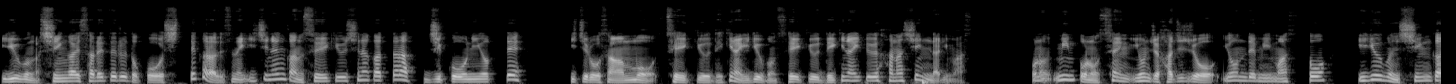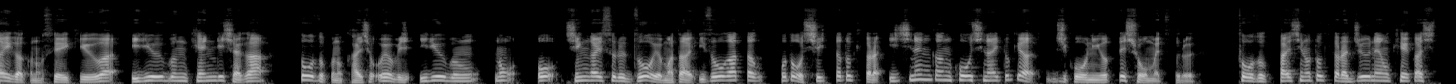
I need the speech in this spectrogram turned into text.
遺留分が侵害されてるとこう知ってからですね、1年間請求しなかったら時効によって、一郎さんはもう請求できない、遺留分請求できないという話になります。この民法の1048条を読んでみますと、遺留分侵害額の請求は、遺留分権利者が相続の開始及び遺留分のを侵害する贈与または遺贈があったことを知った時から1年間行使しない時は時効によって消滅する。相続開始の時から10年を経過し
